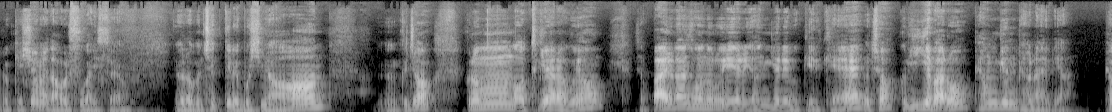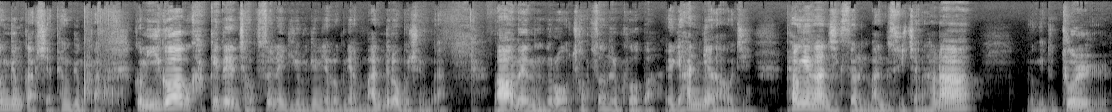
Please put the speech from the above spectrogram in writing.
이렇게 시험에 나올 수가 있어요. 여러분 책들에 보시면 음, 그죠? 그러면 어떻게 하라고요? 자, 빨간 선으로 얘를 연결해 볼게 이렇게 그렇죠? 그럼 이게 바로 평균 변화율이야. 평균값이야, 평균값. 그럼 이거하고 같게 된 접선의 기울기는 여러분이 한번 만들어 보시는 거야. 마음의 눈으로 접선을 그어봐. 여기 한 개 나오지. 평행한 직선을 만들 수 있잖아. 하나, 여기도 둘,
